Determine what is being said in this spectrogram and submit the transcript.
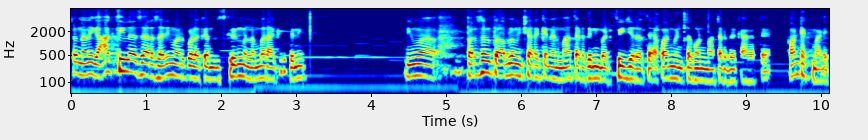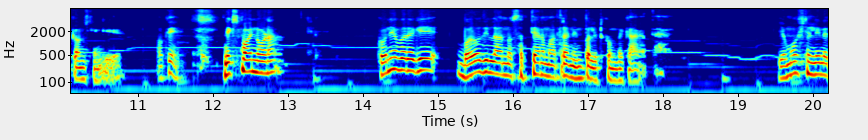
ಸೊ ನನಗೆ ಆಗ್ತಿಲ್ಲ ಸರ್ ಸರಿ ಮಾಡ್ಕೊಳಕ್ಕೆ ಅಂದ್ರೆ ಸ್ಕ್ರೀನ್ ಮೇಲೆ ನಂಬರ್ ಹಾಕಿರ್ತೀನಿ. ನಿಮ್ಮ ಪರ್ಸನಲ್ ಪ್ರಾಬ್ಲಮ್ ವಿಚಾರಕ್ಕೆ ನಾನು ಮಾತಾಡ್ತೀನಿ ಬಟ್ ಫೀಸ್ ಇರುತ್ತೆ ಅಪಾಯಿಂಟ್ಮೆಂಟ್ ತಗೊಂಡು ಮಾತಾಡಬೇಕಾಗತ್ತೆ. ಕಾಂಟ್ಯಾಕ್ಟ್ ಮಾಡಿ ಕೌನ್ಸಿಲಿಂಗಿಗೆ ಓಕೆ ನೆಕ್ಸ್ಟ್ ಪಾಯಿಂಟ್ ನೋಡೋಣ. ಕೊನೆವರೆಗೆ ಬರೋದಿಲ್ಲ ಅನ್ನೋ ಸತ್ಯನ ಮಾತ್ರ ನೆನಪಲ್ಲಿ ಇಟ್ಕೊಬೇಕಾಗತ್ತೆ ಎಮೋಷ್ನಲಿನೇ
